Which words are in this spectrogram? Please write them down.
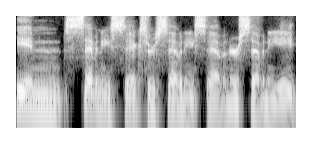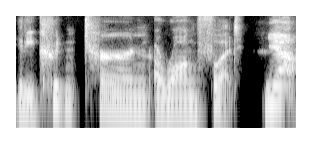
in 76 or 77 or 78 that he couldn't turn a wrong foot. Yeah.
